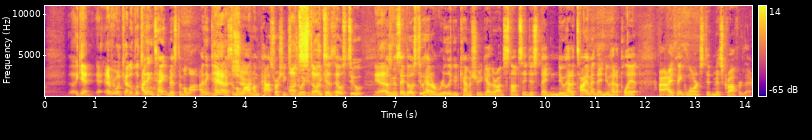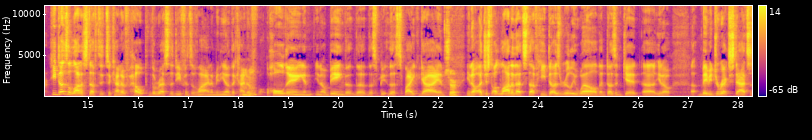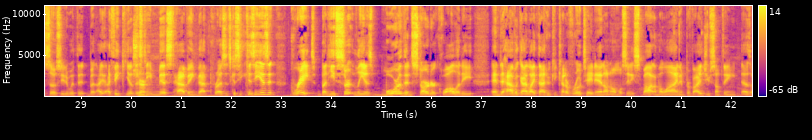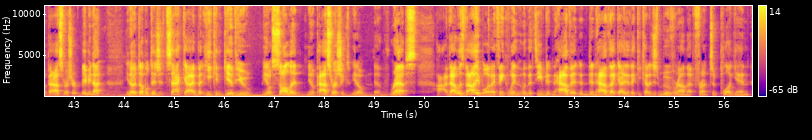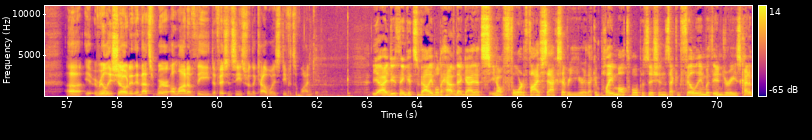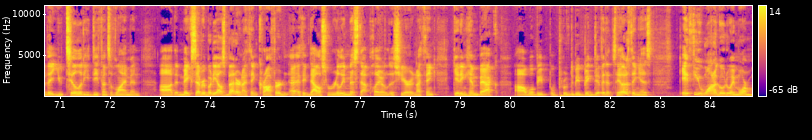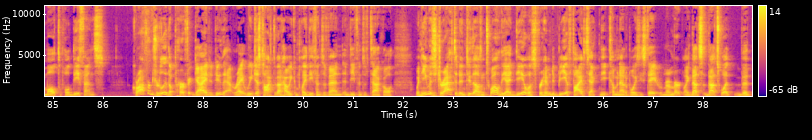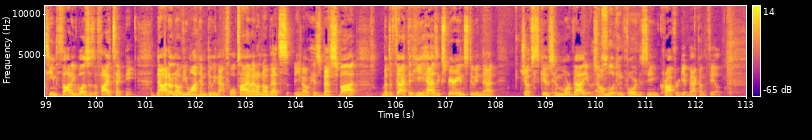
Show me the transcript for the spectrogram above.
again, everyone kind of looks. I think Tank missed him a lot. I think Tank yeah, missed him sure. a lot on pass rushing situations because those two. Yeah, I was going to say those two had a really good chemistry together on stunts. They just they knew how to time it. They knew how to play it. I, I think Lawrence did miss Crawford there. He does a lot of stuff to, to kind of help the rest of the defensive line. I mean, you know, the kind Mm-hmm. of holding and you know being the the the, sp- the spike guy and Sure. you know just a lot of that stuff he does really well. That doesn't get uh, you know. Uh, maybe direct stats associated with it, but I, I think you know this Sure. team missed having that presence because he because he isn't great, but he certainly is more than starter quality. And to have a guy like that who can kind of rotate in on almost any spot on the line and provide you something as a pass rusher, maybe not you know a double digit sack guy, but he can give you you know solid you know pass rush you know reps. Uh, that was valuable, and I think when when the team didn't have it and didn't have that guy that they could kind of just move around that front to plug in, uh, it really showed, and that's where a lot of the deficiencies for the Cowboys defensive line came in. Yeah, I do think it's valuable to have that guy that's, you know, four to five sacks every year, that can play multiple positions, that can fill in with injuries, kind of the utility defensive lineman uh, that makes everybody else better. And I think Crawford, I think Dallas really missed that player this year. And I think getting him back uh, will be will prove to be big dividends. The other thing is, if you want to go to a more multiple defense, Crawford's really the perfect guy to do that, right? We just talked about how he can play defensive end and defensive tackle. When he was drafted in 2012, the idea was for him to be a five technique coming out of Boise State. Remember, like that's that's what the team thought he was as a five technique. Now I don't know if you want him doing that full time. I don't know if that's you know his best spot, but the fact that he has experience doing that just gives him more value. So I'm looking forward to seeing Crawford get back on the field.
